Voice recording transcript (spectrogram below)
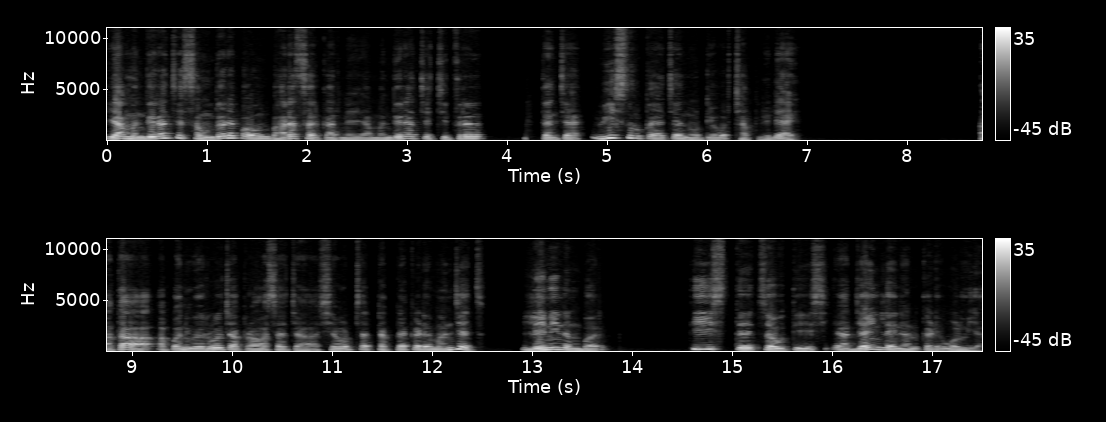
या मंदिराचे सौंदर्य पाहून भारत सरकारने या मंदिराचे चित्र त्यांच्या वीस रुपयाच्या नोटेवर छापलेले आहे. आता आपण वेरूळच्या प्रवासाच्या शेवटच्या टप्प्याकडे म्हणजेच लेणी नंबर तीस ते चौतीस या जैन लेण्यांकडे वळूया.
